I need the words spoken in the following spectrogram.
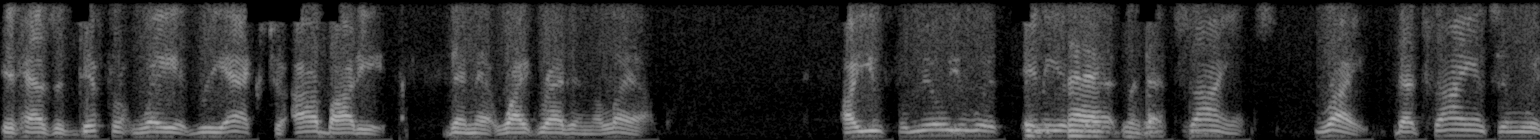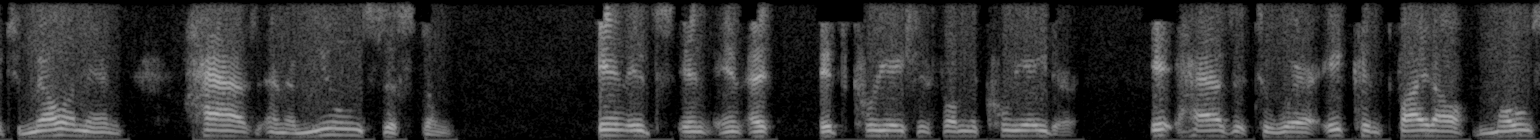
It has a different way it reacts to our body than that white rat in the lab. Are you familiar with any exactly. of that, that science? Right, that science in which melanin has an immune system in its in, in its creation from the creator. It has it to where it can fight off most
